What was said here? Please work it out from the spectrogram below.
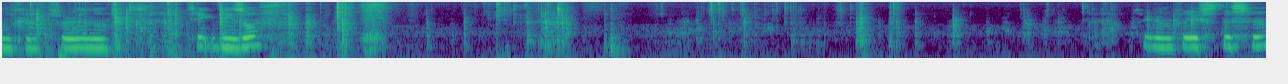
Okay, so we're gonna take these off. So you're gonna place this here.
